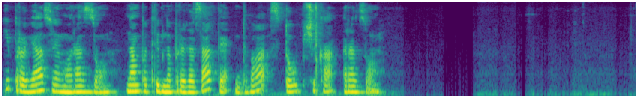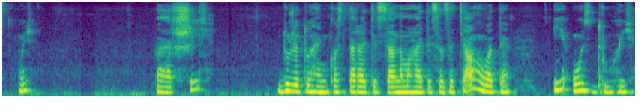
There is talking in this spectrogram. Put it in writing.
І пров'язуємо разом. Нам потрібно пров'язати два стовпчика разом. Ой. Перший. Дуже тугенько старайтеся, намагайтеся затягувати. І ось другий.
